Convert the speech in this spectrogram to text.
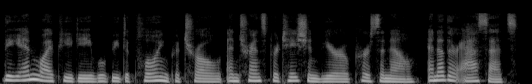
The NYPD will be deploying patrol and transportation bureau personnel and other assets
